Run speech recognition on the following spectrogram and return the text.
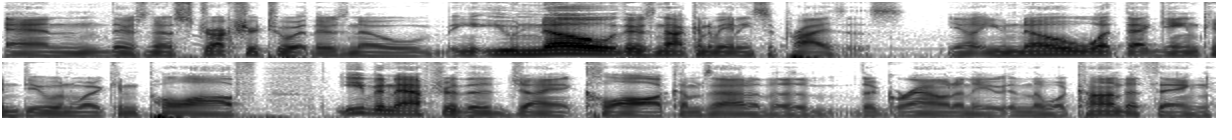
And there's no structure to it. There's no you know there's not going to be any surprises. You know you know what that game can do and what it can pull off. Even after the giant claw comes out of the the ground in the in the Wakanda thing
